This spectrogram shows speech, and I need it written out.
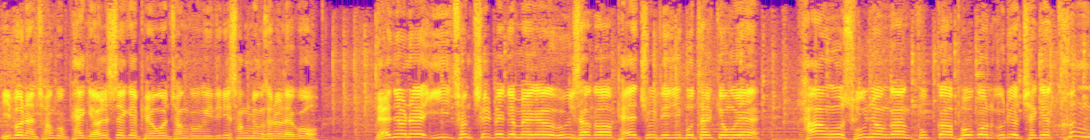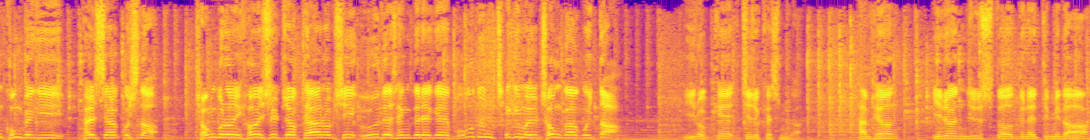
이번엔 전국 113개 병원 전공의들이 성명서를 내고 내년에 2,700여 명의 의사가 배출되지 못할 경우에 향후 수년간 국가 보건 의료 체계에 큰 공백이 발생할 것이다. 정부는 현실적 대안 없이 의대생들에게 모든 책임을 전가하고 있다. 이렇게 지적했습니다. 한편 이런 뉴스도 눈에 띕니다.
